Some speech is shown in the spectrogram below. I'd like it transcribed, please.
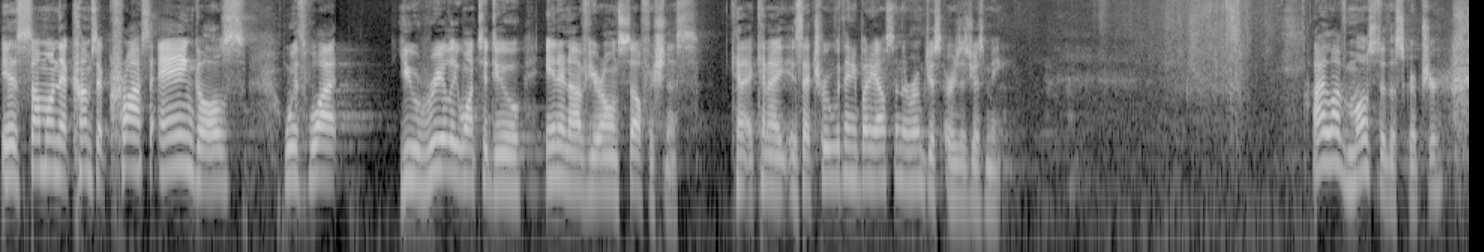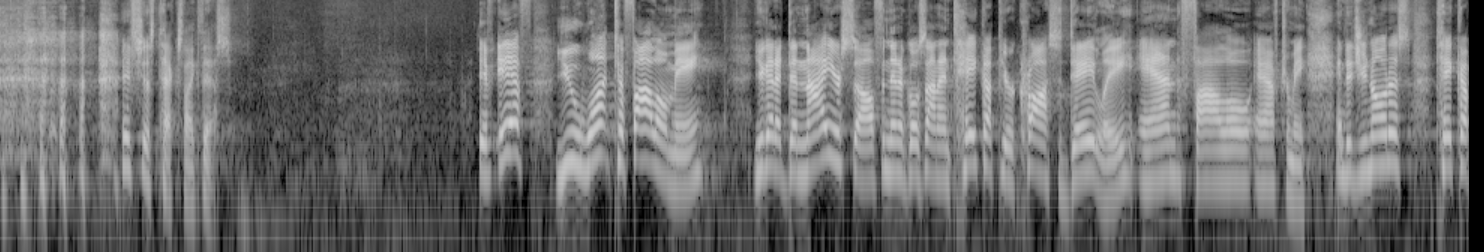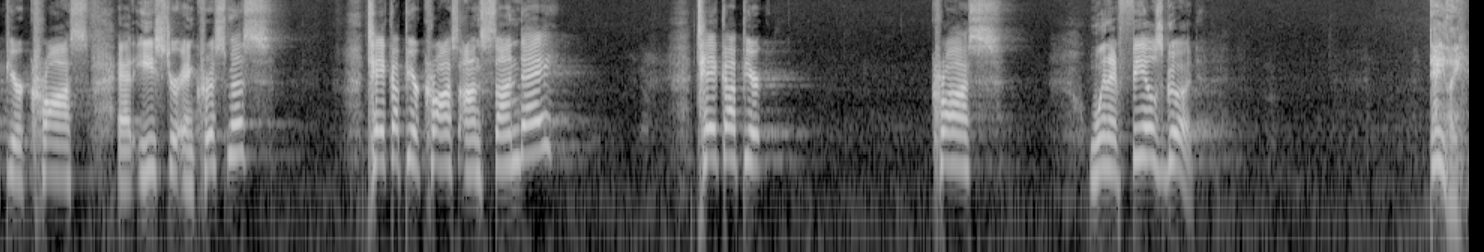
is someone that comes at cross angles with what you really want to do in and of your own selfishness. Can I, can I, is that true with anybody else in the room, just, or is it just me? I love most of the scripture. it's just text like this. If, if you want to follow me, you got to deny yourself, and then it goes on and take up your cross daily and follow after me. And did you notice take up your cross at Easter and Christmas? Take up your cross on Sunday. Take up your cross when it feels good. Daily.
